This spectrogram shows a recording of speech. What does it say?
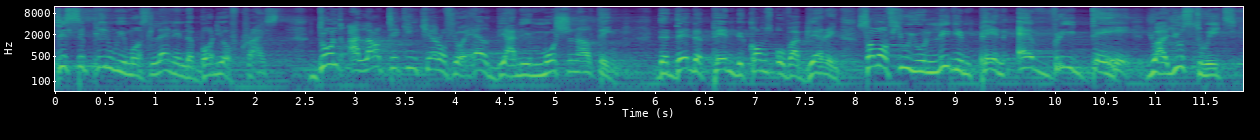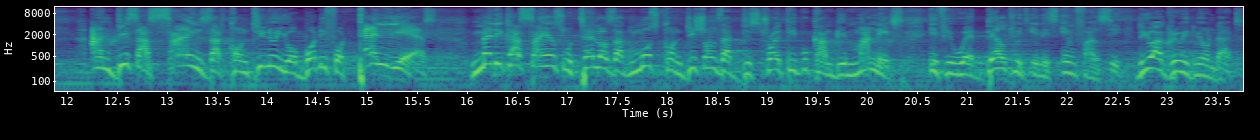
discipline we must learn in the body of Christ. Don't allow taking care of your health be an emotional thing. The day the pain becomes overbearing some of you you live in pain every day. You are used to it. And these are signs that continue in your body for 10 years. Medical science will tell us that most conditions that destroy people can be managed if you were dealt with in its infancy. Do you agree with me on that?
